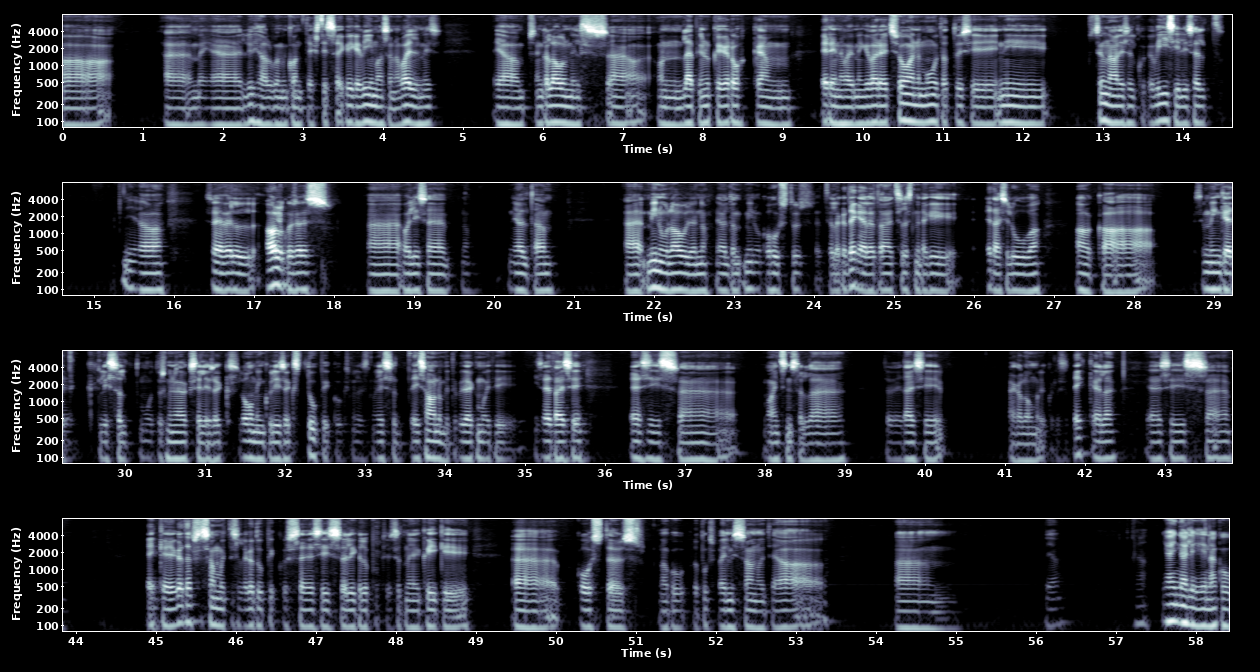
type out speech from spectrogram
äh, meie lühialbumi kontekstis sai kõige viimasena valmis. Ja see on ka laul, mis äh, on läbinud kõige rohkem erinevaid mingi variatsioone, muudatusi nii sõnaliselt kui ka viisiliselt. Ja see veel alguses äh, oli see noh, nii-öelda äh, minu laul ja noh, nii-öelda minu kohustus, et sellega tegeleda, et sellest midagi edasi luua, aga see mingi hetk lihtsalt muutus minu jaoks selliseks loominguliseks tupikuks, millest ma lihtsalt ei saanud mitte kuidagimoodi ise edasi. Ja siis äh, ma andsin selle töö edasi väga loomulikult lihtsalt Ekkele ja siis äh, Eke ka täpselt samuti sellega tupikusse ja siis oligi lõpuks lihtsalt meie kõigi äh, koostöös nagu lõpuks valmis saanud ja ähm, jah, jah, Jan oli nagu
